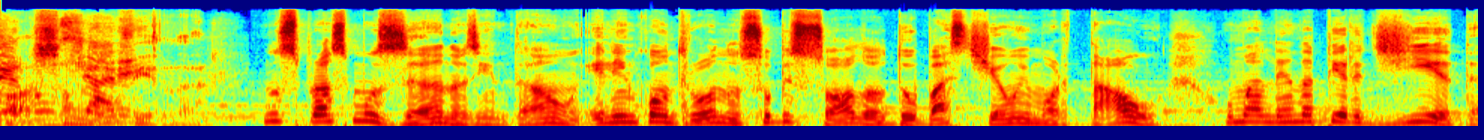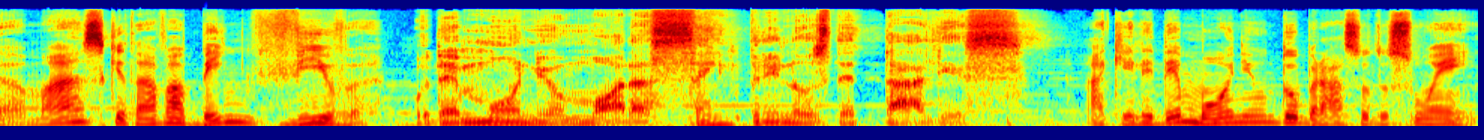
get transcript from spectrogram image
possam ouvi-la. Nos próximos anos, então, ele encontrou no subsolo do Bastião Imortal uma lenda perdida, mas que estava bem viva. O demônio mora sempre nos detalhes. Aquele demônio do braço do Swain.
